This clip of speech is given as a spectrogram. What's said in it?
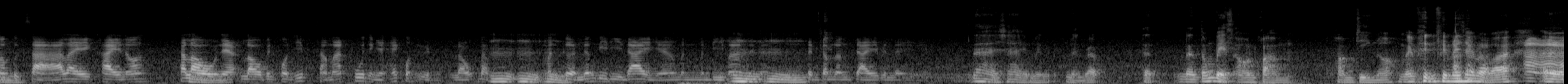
มาปรึกษาอะไรใครเนาะถ้าเราเนี่ยเราเป็นคนที่สามารถพูดอย่างเงี้ยให้คนอื่น แล้วแบบอืมอืมมันอืเกิดเรื่องดีๆได้อย่างเงี้ยมันมันดีมากเลยนะอืมอืมเป็นกำลังใจเป็นอะไรอย่างเงี้ยได้ใช่เหมือนเหมือนแบบ แต่มันต้องเบสออนความความจริงเนาะไม่ไม่ไม่ไม่ใช่แบบว่าอ่าเออ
